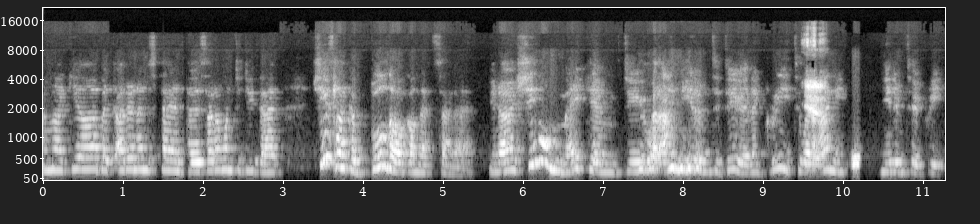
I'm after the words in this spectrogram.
I'm like, yeah, but I don't understand this. I don't want to do that. She's like a bulldog on that seller. You know, she will make him do what I need him to do and agree to what yeah. I need need him to agree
